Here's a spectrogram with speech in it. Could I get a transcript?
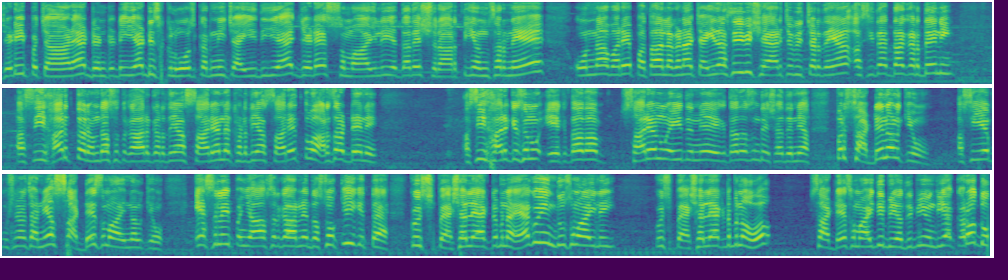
ਜਿਹੜੀ ਪਛਾਣ ਹੈ ਆਇਡੈਂਟੀਟੀ ਹੈ ਡਿਸਕਲੋਜ਼ ਕਰਨੀ ਚਾਹੀਦੀ ਹੈ, ਜਿਹੜੇ ਸਮਾਜ ਲਈ ਇਦਾਂ ਦੇ ਸ਼ਰਾਰਤੀ ਅੰਸਰ ਨੇ, ਉਹਨਾਂ ਬਾਰੇ ਪਤਾ ਲੱਗਣਾ ਚਾਹੀਦਾ। ਅਸੀਂ ਵੀ ਸ਼ਹਿਰ 'ਚ ਵਿਚਰਦੇ ਹਾਂ, ਅਸੀਂ ਤਾਂ ਇਦਾਂ ਕਰਦੇ ਨਹੀਂ। ਅਸੀਂ ਹਰ ਧਰਮ ਦਾ ਸਤਿਕਾਰ ਕਰਦੇ ਹਾਂ, ਸਾਰਿਆਂ ਨਾਲ ਖੜਦੇ ਹਾਂ, ਸਾਰੇ ਤਿਉਹਾਰ ਸਾਡੇ ਨੇ। ਅਸੀਂ ਹਰ ਕਿਸੇ ਨੂੰ ਏਕਤਾ ਦਾ, ਸਾਰਿਆਂ ਨੂੰ ਇਹੀ ਦਿੰਦੇ ਆ ਏਕਤਾ ਦਾ ਸੰਦੇਸ਼ਾ ਦਿੰਦੇ ਆ ਪਰ ਸਾਡੇ ਨਾਲ ਕਿਉਂ? ਅਸੀਂ ਇਹ ਪੁੱਛਣਾ ਚਾਹੁੰਦੇ ਆ ਸਾਡੇ ਸਮਾਜ ਨਾਲ ਕਿਉਂ? ਇਸ ਲਈ ਪੰਜਾਬ ਸਰਕਾਰ ਨੇ ਦੱਸੋ ਕੀ ਕੀਤਾ ਹੈ? ਕੋਈ ਸਪੈਸ਼ਲ ਐਕਟ ਬਣਾਇਆ ਕੋਈ ਹਿੰਦੂ ਸਮਾਜ ਲਈ? ਕੋਈ ਸਪੈਸ਼ਲ ਐਕਟ ਬਣਾਓ? ਸਾਡੇ ਸਮਾਜ ਦੀ ਬੇਅਦਬੀ ਹੁੰਦੀ ਆ, ਕਰੋ 2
